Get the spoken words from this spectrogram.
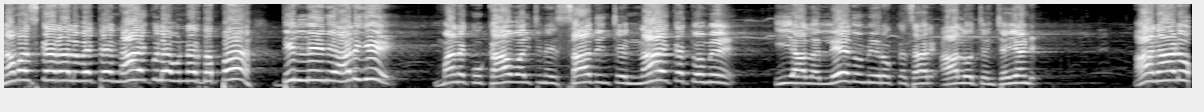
నమస్కారాలు పెట్టే నాయకులే ఉన్నారు తప్ప ఢిల్లీని అడిగి మనకు కావాల్సిన సాధించే నాయకత్వమే ఇవాళ లేదు మీరు ఒక్కసారి ఆలోచన చేయండి. ఆనాడు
